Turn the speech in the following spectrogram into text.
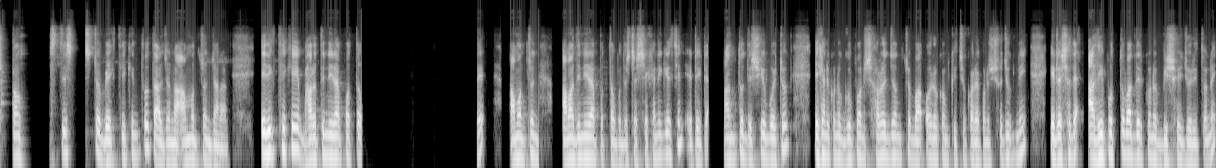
সংশ্লিষ্ট ব্যক্তি কিন্তু তার জন্য আমন্ত্রণ জানান। এদিক থেকে ভারতের নিরাপত্তা আমন্ত্রণ আমাদের নিরাপত্তা উপদেষ্টা সেখানে গিয়েছেন। এটা একটা আন্তদেশীয় বৈঠক। এখানে কোনো গোপন ষড়যন্ত্র বা ওরকম কিছু করার কোনো সুযোগ নেই। এটার সাথে আধিপত্যবাদের কোনো বিষয় জড়িত নেই।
